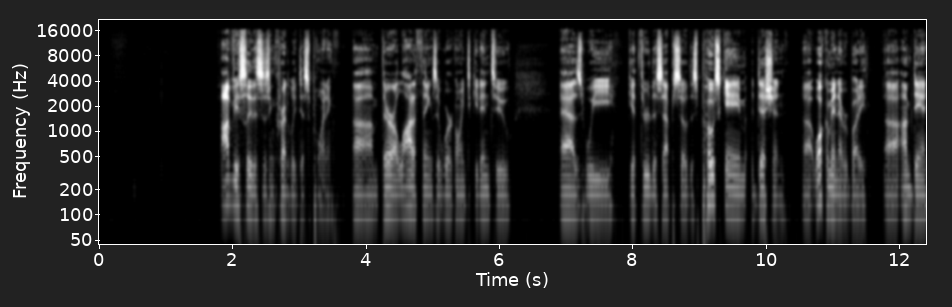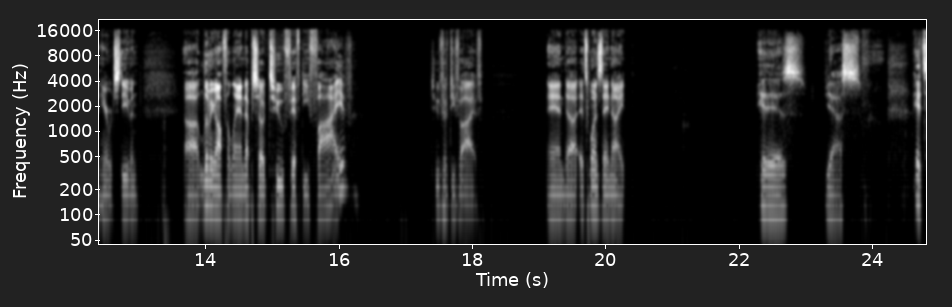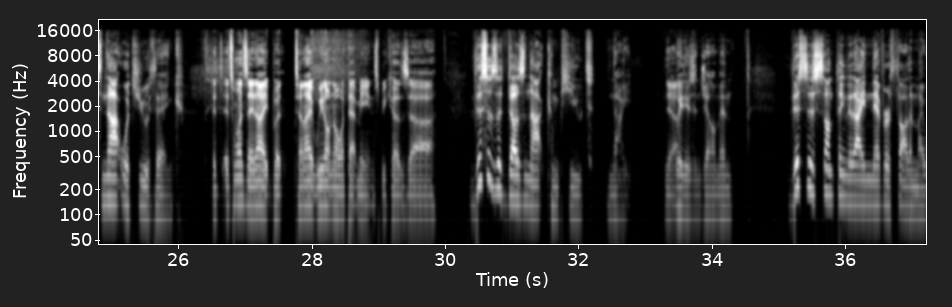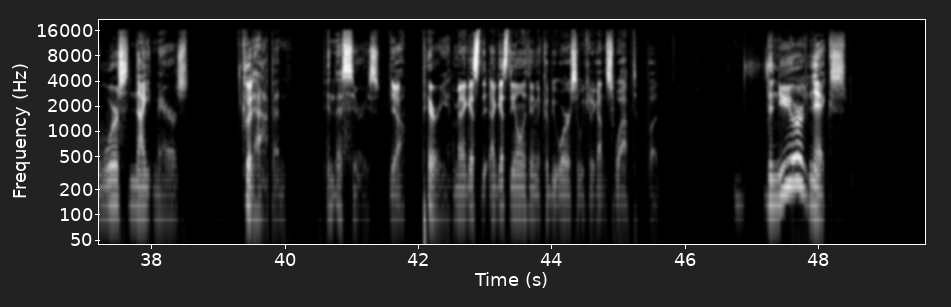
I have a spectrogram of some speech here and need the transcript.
obviously, this is incredibly disappointing. Um, there are a lot of things that we're going to get into as we get through this episode, this post game edition. Uh, welcome in, everybody. Uh, I'm Dan here with Steven. Uh, Living off the land, episode 255. 255. And uh, it's Wednesday night. It is, yes. It's not what you think. It's, it's Wednesday night, but tonight we don't know what that means because, uh, This is a does not compute night. Yeah. ladies and gentlemen. This is something that I never thought in my worst nightmares could happen in this series. Yeah. Period. I mean, I guess the, I guess the only thing that could be worse is that we could have gotten swept, but The New York Knicks,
